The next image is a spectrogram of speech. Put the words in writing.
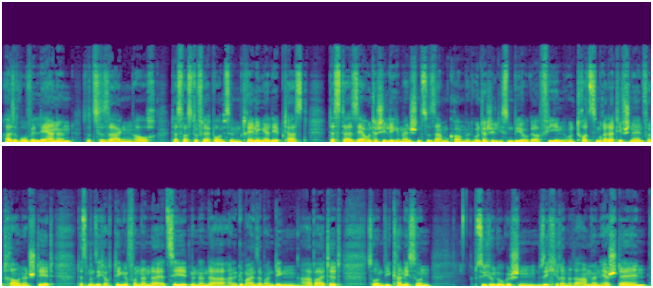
Also wo wir lernen, sozusagen auch das, was du vielleicht bei uns im Training erlebt hast, dass da sehr unterschiedliche Menschen zusammenkommen mit unterschiedlichsten Biografien und trotzdem relativ schnell ein Vertrauen entsteht, dass man sich auch Dinge voneinander erzählt, miteinander an, gemeinsam an Dingen arbeitet. So, und wie kann ich so einen psychologischen, sicheren Rahmen erstellen,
